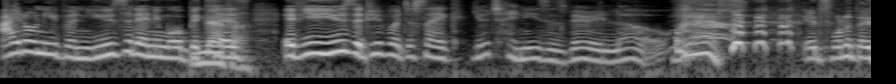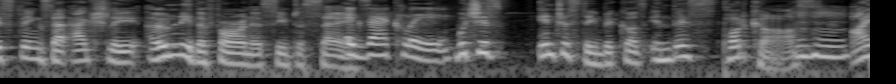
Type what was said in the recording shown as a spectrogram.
I don't even use it anymore because Never. if you use it, people are just like, your Chinese is very low. yes. It's one of those things that actually only the foreigners seem to say. exactly. Which is interesting because in this podcast, Mm-hmm. I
